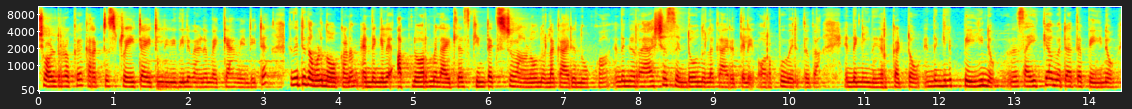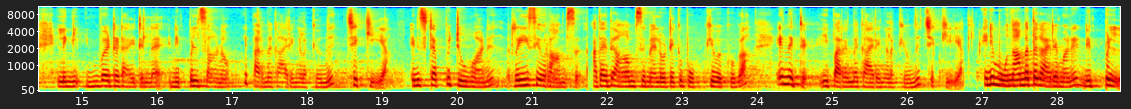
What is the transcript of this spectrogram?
ഷോൾഡറൊക്കെ കറക്റ്റ് സ്ട്രെയിറ്റ് ആയിട്ടുള്ള രീതിയിൽ വേണം വെക്കാൻ വേണ്ടിയിട്ട്. എന്നിട്ട് നമ്മൾ നോക്കണം എന്തെങ്കിലും അബ്നോർമൽ ആയിട്ടുള്ള സ്കിൻ ടെക്സ്ചർ ആണോ എന്നുള്ള കാര്യം നോക്കുക. എന്തെങ്കിലും റാഷസ് ഉണ്ടോ എന്നുള്ള കാര്യത്തിൽ ഉറപ്പ് വരുത്തുക. എന്തെങ്കിലും നീർക്കട്ടോ എന്തെങ്കിലും പെയിനോ സഹിക്കാൻ പറ്റാത്ത പെയിനോ അല്ലെങ്കിൽ ഇൻവേർട്ടഡ് ആയിട്ടുള്ള നിപ്പിൾസ് ആണോ ഈ പറഞ്ഞ കാര്യങ്ങളൊക്കെ ഒന്ന് ചെക്ക് ചെയ്യുക. ഇനി സ്റ്റെപ്പ് ടു ആണ് റേസ് യുവർ ആംസ് അതായത് ആംസ് മേലോട്ടേക്ക് പൊക്കി വെക്കുക. എന്നിട്ട് ഈ പറയുന്ന കാര്യങ്ങളൊക്കെ ഒന്ന് ചെക്ക് ചെയ്യുക. ഇനി മൂന്നാമത്തെ കാര്യമാണ് നിപ്പിളിൽ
